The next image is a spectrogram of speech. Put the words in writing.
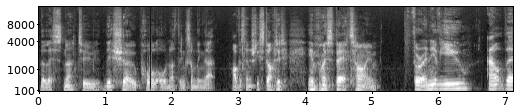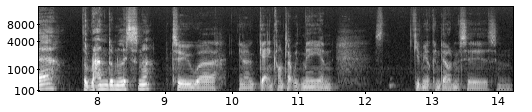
the listener to this show, Paul or Nothing, something that I've essentially started in my spare time. For any of you out there, the random listener, to uh, you know get in contact with me and give me your condolences and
